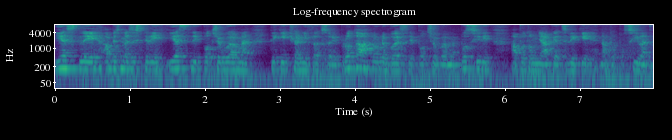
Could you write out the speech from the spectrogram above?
jestli, aby jsme zjistili, jestli potřebujeme ty kyčelní flexory protáhnout, nebo jestli potřebujeme posílit a potom nějaké cviky na to posílení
